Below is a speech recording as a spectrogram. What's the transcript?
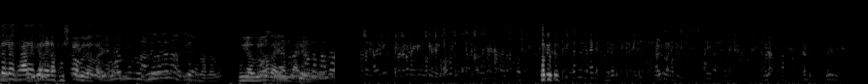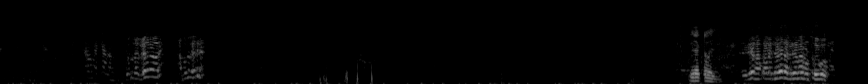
তেলে সারে গেলে ফুসকা বেরো যায় পুজা বেরো যায় একটা লাগবে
